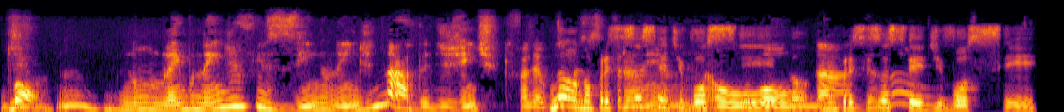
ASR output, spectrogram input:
De- Bom. Não, não lembro nem de vizinho, nem de nada. De gente que fazia alguma Não, coisa não precisa estranha, ser de você. Ou, ou não, não nada, precisa não. ser de você.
